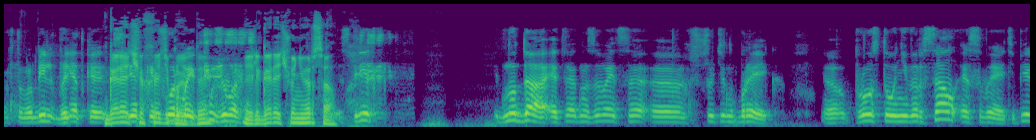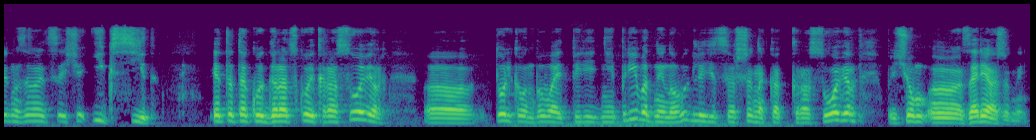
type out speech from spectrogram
автомобиль в редкой, горячий редкой формой да? кузова. Или горячий универсал. Ред... Ну да, это называется э, шутинг брейк. Просто универсал СВ, а теперь называется еще X-Seed. Это такой городской кроссовер, э, только он бывает переднеприводный, но выглядит совершенно как кроссовер, причем э, заряженный.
